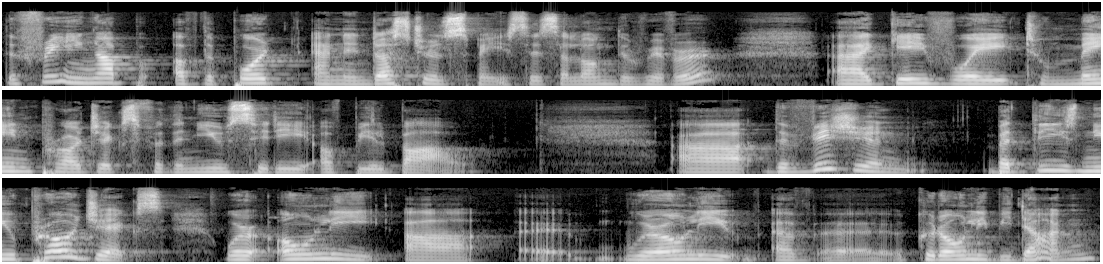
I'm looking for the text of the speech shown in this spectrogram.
the freeing up of the port and industrial spaces along the river uh, gave way to main projects for the new city of Bilbao. Uh, the vision, but these new projects were only uh, were only uh, uh, could only be done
